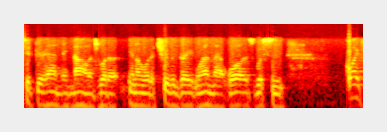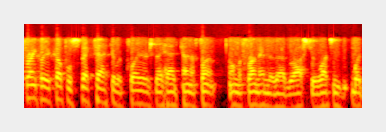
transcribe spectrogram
tip your hat and acknowledge what a you know what a truly great run that was with some quite frankly a couple spectacular players they had kind of front on the front end of that roster watching what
